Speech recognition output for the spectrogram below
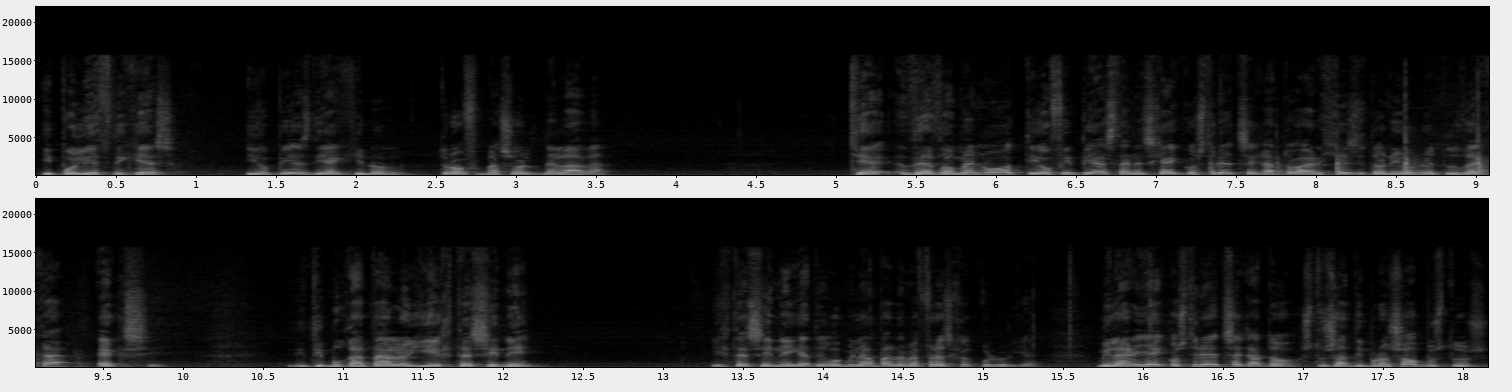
Οι πολυεθνικέ, οι οποίες διακινούν τρόφιμα σε όλη την Ελλάδα και δεδομένου ότι ο ΦΠΑ στα νησιά 23% αρχίζει τον Ιούνιο του 16. Η τυποκατάλογη η χτεσινή, η χτεσινή, γιατί εγώ μιλάω πάντα με φρέσκα κουλούρια, μιλάνε για 23%. Στους αντιπροσώπους τους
